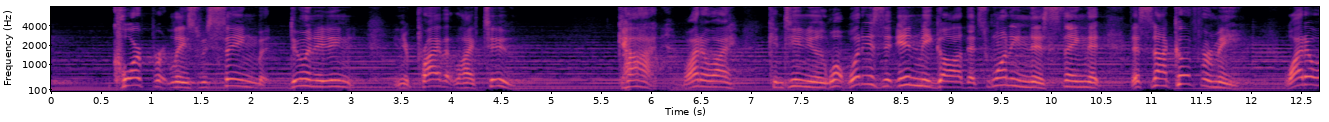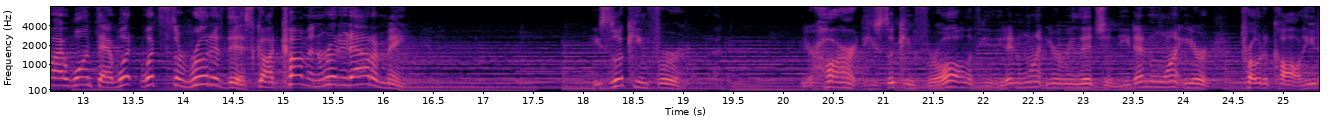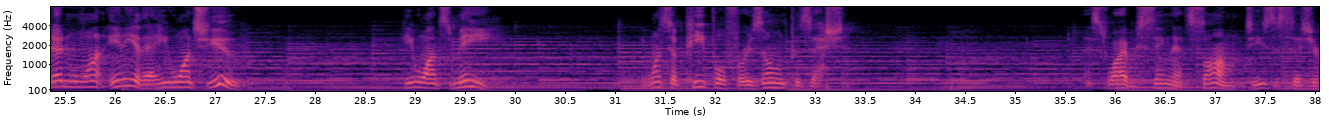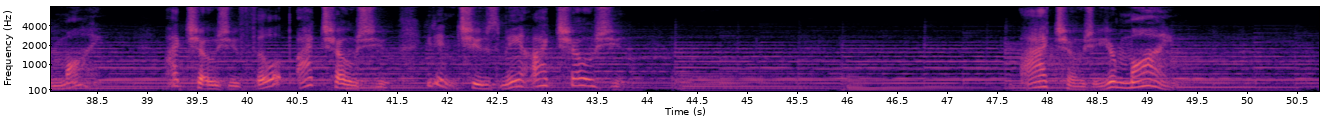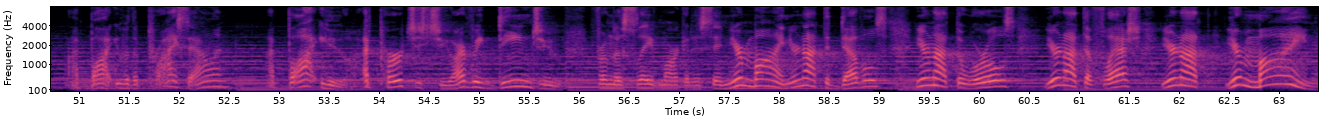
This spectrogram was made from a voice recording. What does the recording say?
corporately as we sing, but doing it in, in your private life too. God, why do I continually want? What is it in me, God, that's wanting this thing that, that's not good for me? Why do I want that? What, what's the root of this? God, come and root it out of me. He's looking for your heart. He's looking for all of you. He didn't want your religion. He doesn't want your protocol. He doesn't want any of that. He wants you. He wants me. He wants a people for his own possession. That's why we sing that song. Jesus says, You're mine. I chose you, Phillip. I chose you. You didn't choose me, I chose you. I chose you. You're mine. I bought you with a price, Alan. I bought you. I purchased you. I redeemed you from the slave market of sin. You're mine. You're not the devil's. You're not the world's. You're not the flesh. You're not, you're mine.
